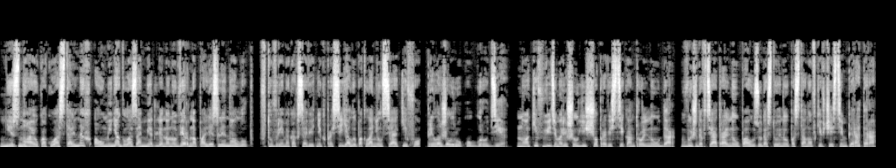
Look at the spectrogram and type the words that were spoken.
Не знаю, как у остальных, а у меня глаза медленно, но верно полезли на лоб. В то время как советник просиял и поклонился Акифу, приложил руку к груди. Но Акиф, видимо, решил еще провести контрольный удар. Выждав театральную паузу, достойную постановки в честь императора,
